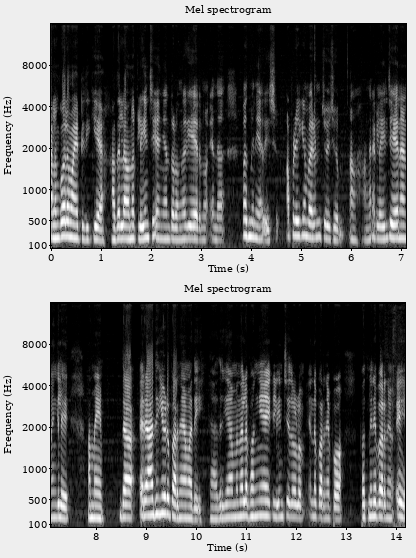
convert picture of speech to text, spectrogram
അലങ്കോലമായിട്ടിരിക്കുക അതെല്ലാം ഒന്ന് ക്ലീൻ ചെയ്യാൻ ഞാൻ തുടങ്ങുകയായിരുന്നു എന്ന് പത്മിനി അറിയിച്ചു. അപ്പോഴേക്കും വരുൺ ചോദിച്ചു ആ അങ്ങനെ ക്ലീൻ ചെയ്യാനാണെങ്കിലേ അമ്മേ ഇതാ രാധികയോട് പറഞ്ഞാൽ മതി. രാധികയാകുമ്പോൾ നല്ല ഭംഗിയായി ക്ലീൻ ചെയ്തോളും എന്ന് പറഞ്ഞപ്പോൾ പത്മിനി പറഞ്ഞു ഏയ്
